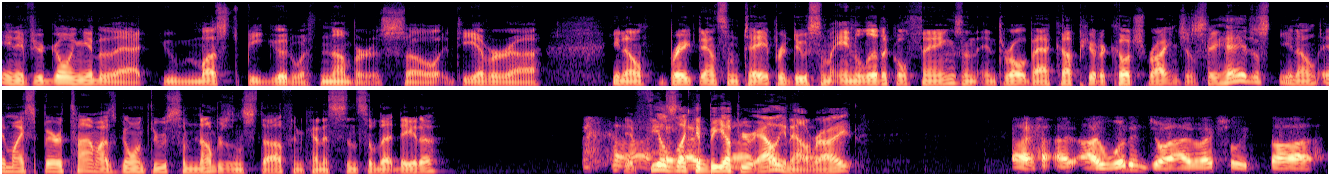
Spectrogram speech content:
And if you're going into that, you must be good with numbers. So, do you ever, uh, you know, break down some tape or do some analytical things and, and throw it back up here to Coach Wright and just say, hey, just you know, in my spare time, I was going through some numbers and stuff and kind of send some of that data. It feels like it'd be up your alley now, right? I, I, I would enjoy. I've actually thought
